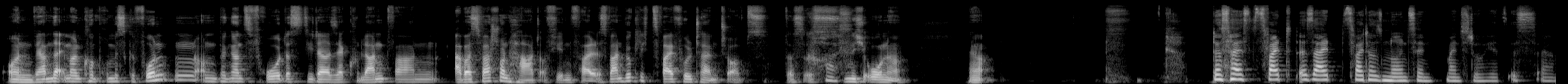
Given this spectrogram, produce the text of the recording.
Und wir haben da immer einen Kompromiss gefunden und bin ganz froh, dass die da sehr kulant waren. Aber es war schon hart auf jeden Fall. Es waren wirklich zwei Fulltime-Jobs. Das ist Krass. nicht ohne. Ja. Das heißt, zweit, äh, seit 2019 meinst du jetzt ist. Ähm,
